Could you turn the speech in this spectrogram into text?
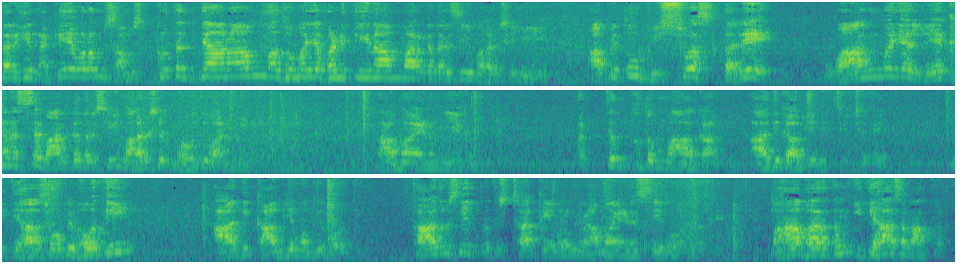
तर्हि न केवलं संस्कृतज्ञानां मधुमयफणितीनां मार्गदर्शी महर्षिः, अपि तु विश्वस्तरे वाङ्मयलेखनस्य मार्गदर्शी महर्षिर्भवति वाल्मीकिः। रामायणम् एकम् अत्यद्भुतं महाकाव्यम् आदिकाव्यमित्युच्यते इतिहासोऽपि भवति, आदिकाव्यमपि भवति। तादृशी प्रतिष्ठा केवलं रामायणस्यैव वर्तते। महाभारतम् इतिहासमात्रम्।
